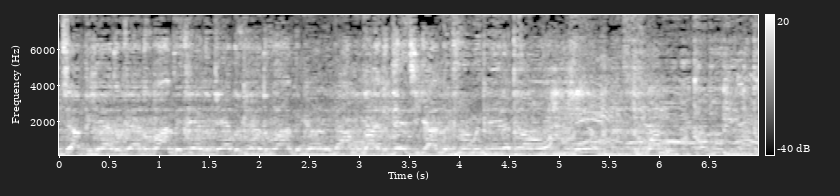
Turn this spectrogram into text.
어차피 해도 해도 안 되제도 해도 해도 안 되면 아무 말도 되지 않는 주문이라도. 소환무 거북이나 동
